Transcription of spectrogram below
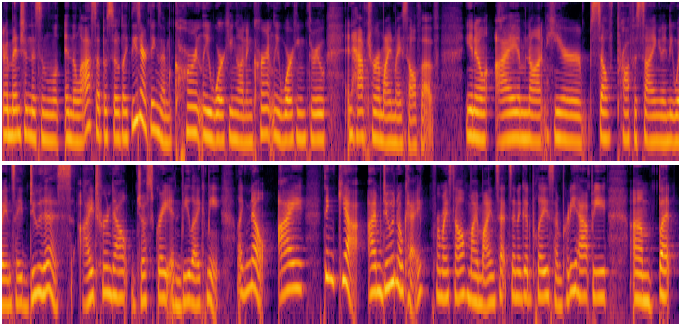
I mentioned this in, in the last episode. Like, these are things I'm currently working on and currently working through and have to remind myself of. You know, I am not here self prophesying in any way and say, do this. I turned out just great and be like me. Like, no, I think, yeah, I'm doing okay for myself. My mindset's in a good place. I'm pretty happy. Um, but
